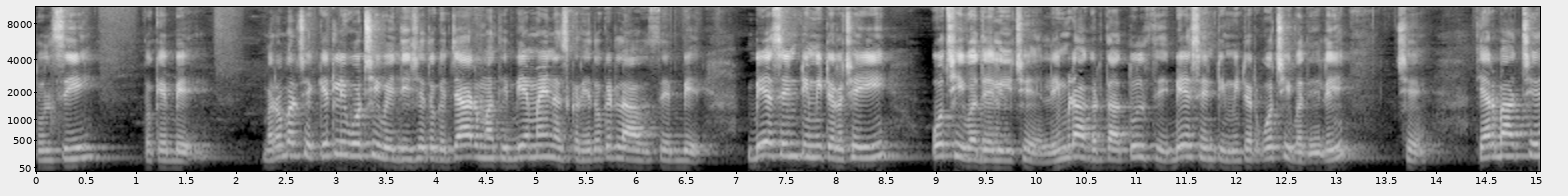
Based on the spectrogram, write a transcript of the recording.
તુલસી તો કે બે. બરાબર છે? કેટલી ઓછી વધી છે? તો કે ચારમાંથી બે માઇનસ કરીએ તો કેટલા આવશે? બે. બે સેન્ટીમીટર છે એ ઓછી વધેલી છે. લીમડા કરતાં તુલસી બે સેન્ટીમીટર ઓછી વધેલી છે. ત્યારબાદ છે,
